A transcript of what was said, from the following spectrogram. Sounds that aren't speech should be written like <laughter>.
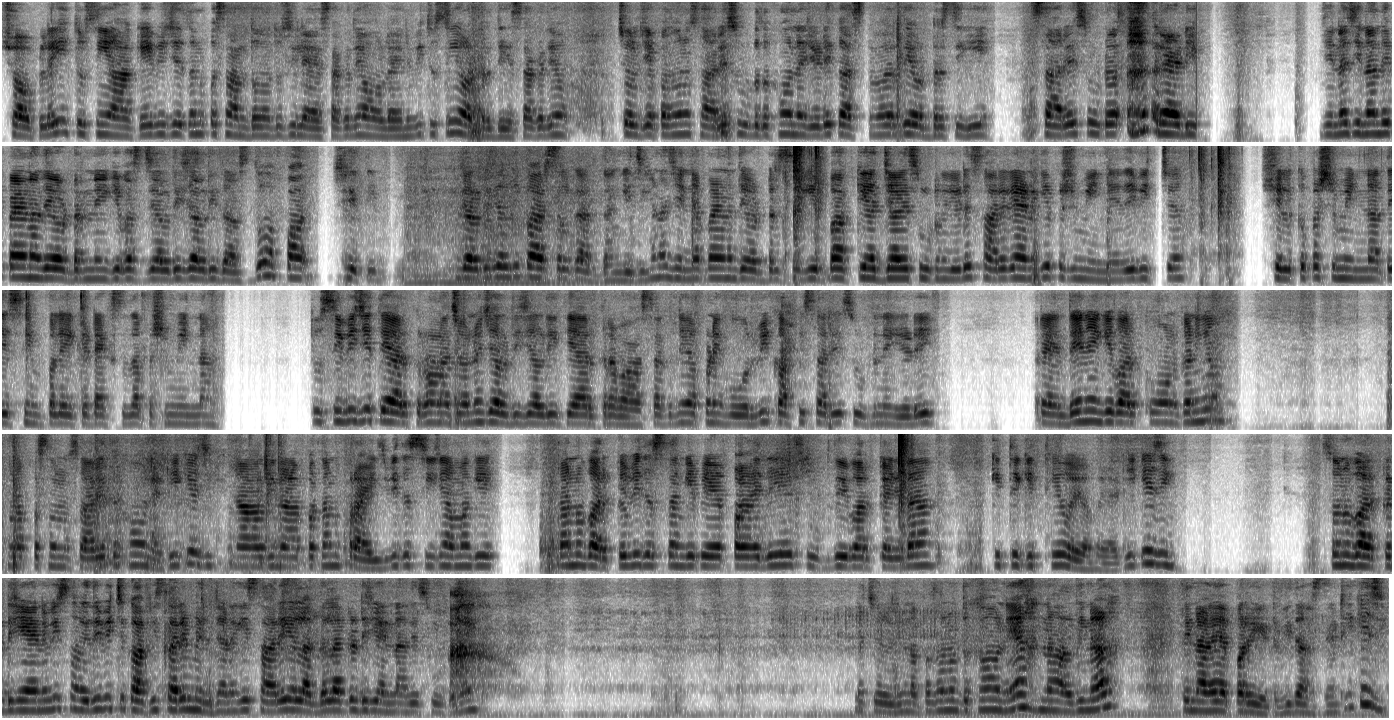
ਸ਼ਾਪ ਲਈ। ਤੁਸੀਂ ਆ ਕੇ ਵੀ ਜੇ ਤੁਹਾਨੂੰ ਪਸੰਦ ਆਉਂਦਾ ਤੁਸੀਂ ਲੈ ਸਕਦੇ ਹੋ ਆਨਲਾਈਨ ਵੀ ਤੁਸੀਂ ਆਰਡਰ ਦੇ ਸਕਦੇ ਹੋ। ਚਲੋ ਜੇ ਆਪਾਂ ਤੁਹਾਨੂੰ ਸਾਰੇ ਸੂਟ ਦਿਖਾਉਣੇ ਜਿਹੜੇ ਕਸਟਮਰ ਦੇ ਆਰਡਰ ਸੀਗੇ, ਸਾਰੇ ਸੂਟ <coughs> ਰੈਡੀ ਜਿਨ੍ਹਾਂ ਜਿਨ੍ਹਾਂ ਦੇ ਭੈਣਾਂ ਦੇ ਆਰਡਰ ਨੇ ਕਿ ਬਸ ਜਲਦੀ ਜਲਦੀ ਦੱਸ ਦਿਓ, ਆਪਾਂ ਛੇਤੀ ਜਲਦੀ ਜਲਦੀ ਪਾਰਸਲ ਕਰ ਦਾਂਗੇ ਜੀ, ਹਨਾ? ਜਿੰਨੇ ਭੈਣਾਂ ਦੇ ਆਰਡਰ ਸੀਗੇ, ਬਾਕੀ ਅੱਜ ਵਾਲੇ ਸੂਟ ਨੇ ਜਿਹੜੇ ਸਾਰੇ ਰਹਿਣਗੇ ਪਸ਼ਮੀਨੇ ਦੇ ਵਿੱਚ। ਸ਼ਿਲਕ ਪਸ਼ਮੀਨਾ ਤੇ ਸਿੰਪਲ ਇੱਕ ਟੈਕਸ ਦਾ ਪਸ਼ਮੀਨਾ। ਤੁਸੀਂ ਵੀ ਜੇ ਤਿਆਰ ਕਰਾਉਣਾ ਚਾਹੁੰਦੇ ਹੋ, ਜਲਦੀ ਜਲਦੀ ਤਿਆਰ ਕਰਵਾ ਸਕਦੇ ਹੋ। ਆਪਣੇ ਹੋਰ ਵੀ ਕਾਫੀ ਸਾਰੇ ਸੂਟ ਨੇ ਜਿਹੜੇ ਰਹਿੰਦੇ ਨੇਗੇ ਵਰਕ ਹੋਣ ਕਣੀਆਂ। ਹੁਣ ਆਪਾਂ ਤੁਹਾਨੂੰ ਸਾਰੇ ਦਿਖਾਉਣੇ ਠੀਕ ਹੈ ਜੀ? ਨਾਲ ਦੀ ਨਾਲ ਆਪਾਂ ਤੁਹਾਨੂੰ ਪ੍ਰਾਈਸ ਵੀ ਦੱਸੀ ਜਾਵਾਂਗੇ। ਤੁਹਾਨੂੰ ਵਰਕ ਵੀ ਦੱਸਾਂਗੇ ਵੀ ਆਪਾਂ ਇਹਦੇ ਸੂਟ ਦੇ ਵਰਕ ਹੈ ਜਿਹੜਾ ਕਿੱਥੇ ਕਿੱਥੇ ਹੋਇਆ ਹੋਇਆ, ਠੀਕ ਹੈ ਜੀ? ਤੁਹਾਨੂੰ ਵਰਕ ਡਿਜ਼ਾਈਨ ਵੀ ਇਹਦੇ ਵਿੱਚ ਕਾਫੀ ਸਾਰੇ ਮਿਲ ਜਾਣਗੇ, ਸਾਰੇ ਅਲੱਗ-ਅਲੱਗ ਡਿਜ਼ਾਈਨਾਂ ਦੇ ਸੂਟ ਨੇ। ਤੇ ਚਲੋ ਜੀ, ਹੁਣ ਆਪਾਂ ਤੁਹਾਨੂੰ ਦਿਖਾਉਣੇ ਆ ਨਾਲ ਦੀ ਨਾਲ, ਤੇ ਨਾਲੇ ਆਪਾਂ ਰੇਟ ਵੀ ਦੱਸਦੇ ਹਾਂ ਠੀਕ ਹੈ ਜੀ?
